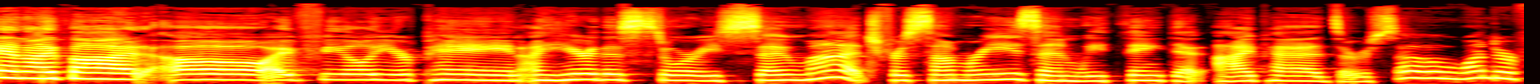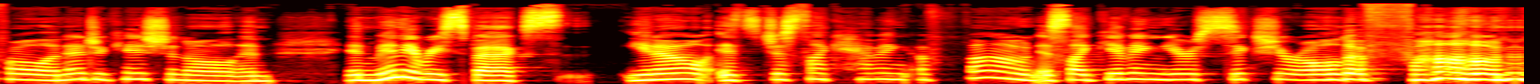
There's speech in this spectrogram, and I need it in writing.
and I thought, oh, I feel your pain. I hear this story so much. For some reason, we think that iPads are so wonderful and educational. And in many respects, you know, it's just like having a phone. It's like giving your six year old a phone.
